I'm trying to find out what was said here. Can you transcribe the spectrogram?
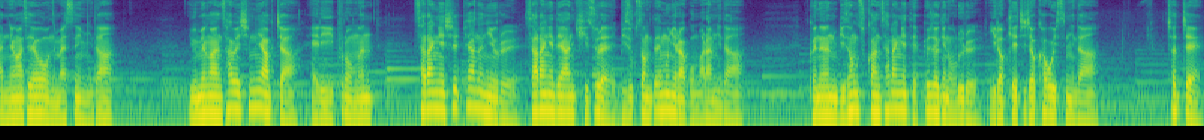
안녕하세요. 오늘 말씀입니다. 유명한 사회 심리학자 에리 프롬은 사랑에 실패하는 이유를 사랑에 대한 기술의 미숙성 때문이라고 말합니다. 그는 미성숙한 사랑의 대표적인 오류를 이렇게 지적하고 있습니다. 첫째,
